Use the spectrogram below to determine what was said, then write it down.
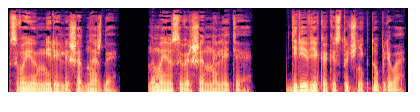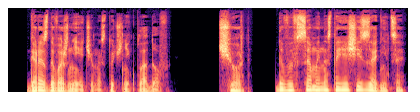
В своем мире лишь однажды, на мое совершеннолетие. Деревья, как источник топлива, гораздо важнее, чем источник плодов. Черт, да вы в самой настоящей заднице.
